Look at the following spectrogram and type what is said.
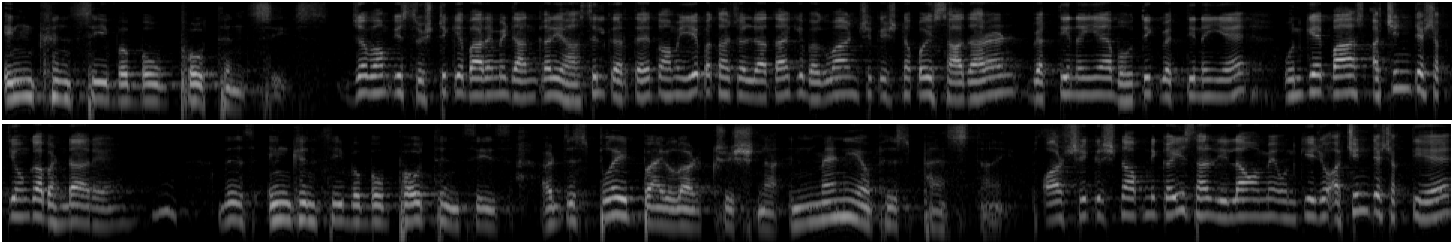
inconceivable potencies. जब हम इस सृष्टि के बारे में जानकारी हासिल करते हैं तो हमें ये पता चल जाता है कि भगवान श्री कृष्ण कोई साधारण व्यक्ति नहीं है भौतिक व्यक्ति नहीं है उनके पास अचिंत्य शक्तियों का भंडार है These inconceivable potencies are displayed by Lord Krishna in many of his pastimes. और श्री कृष्ण अपनी कई सारी लीलाओं में उनकी जो अचिंत्य शक्ति है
